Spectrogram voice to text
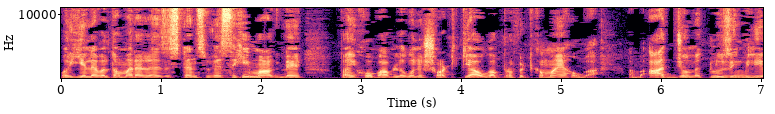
और ये लेवल तो हमारा रेजिस्टेंस वैसे ही मार्क्ड है। तो आई होप आप लोगों ने शॉर्ट किया होगा प्रॉफिट कमाया होगा। अब आज जो हमें क्लोजिंग मिली है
